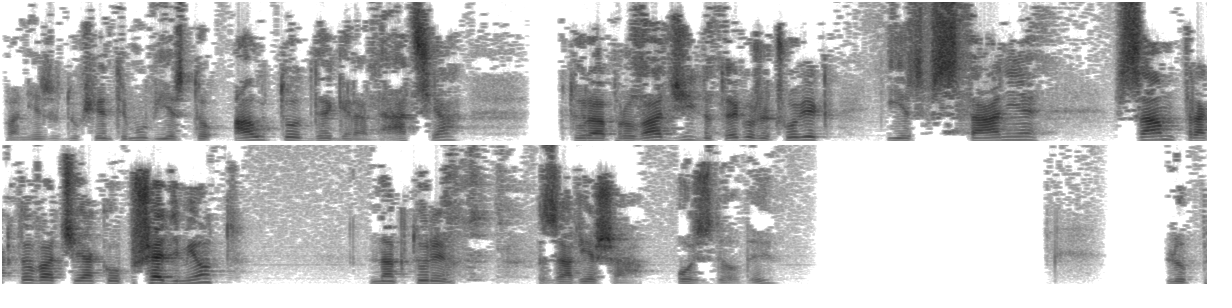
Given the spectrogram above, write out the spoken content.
Pan Jezus, Duch Święty mówi, jest to autodegradacja, która prowadzi do tego, że człowiek jest w stanie sam traktować się jako przedmiot, na którym zawiesza ozdoby, lub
